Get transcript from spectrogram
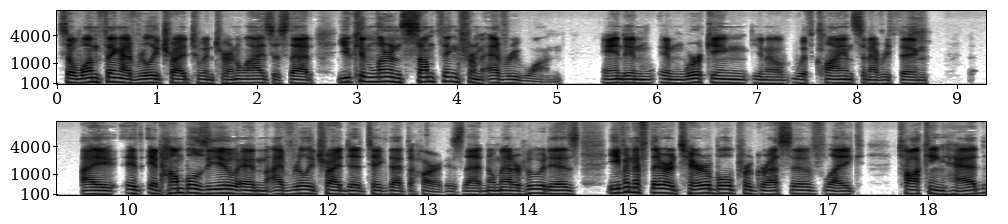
So, one thing I've really tried to internalize is that you can learn something from everyone and in in working you know with clients and everything i it, it humbles you and i've really tried to take that to heart is that no matter who it is even if they're a terrible progressive like talking head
